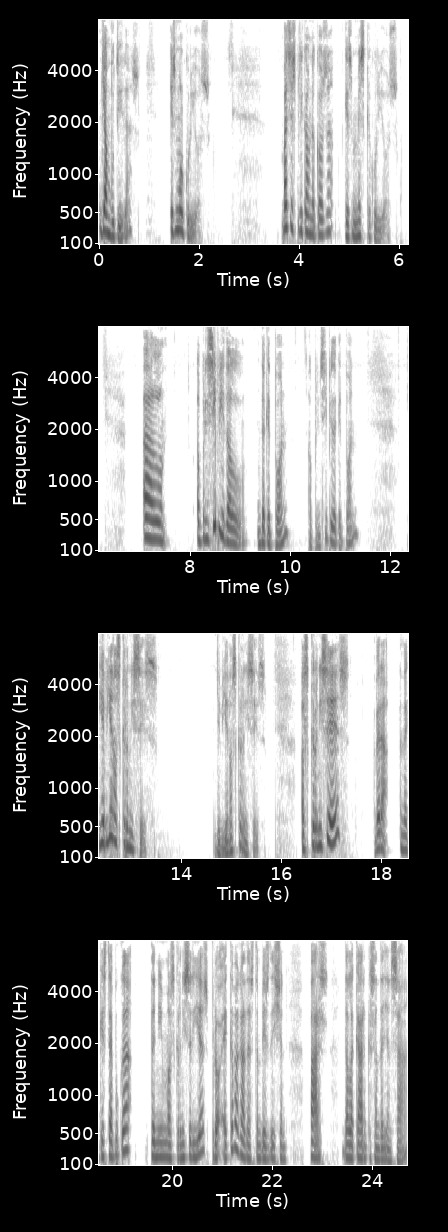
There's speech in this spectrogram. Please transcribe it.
hi ha botigues. És molt curiós. Vaig explicar una cosa que és més que curiós. Al, al principi d'aquest pont, al principi d'aquest pont, hi havia els carnissers. Hi havia els carnissers. Els carnissers, a veure, en aquesta època tenim les carnisseries, però eh que a vegades també es deixen parts de la carn que s'han de llançar.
